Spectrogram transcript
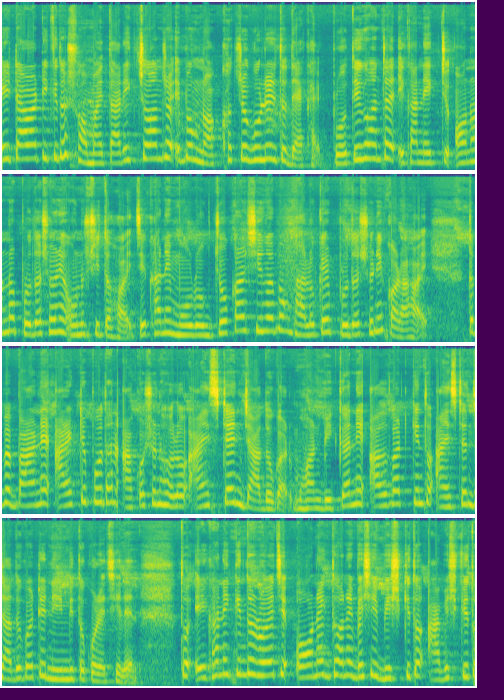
এই টাওয়ারটি কিন্তু সময়, তারিখ, চন্দ্র এবং নক্ষত্রগুলির তো দেখায়। প্রতি ঘন্টায় এখানে একটি অনন্য প্রদর্শনী অনুষ্ঠিত হয়, যেখানে মোরগ, জোকার সিংহ এবং ভালুকের প্রদর্শনী করা হয়। তবে বার্নের আরেকটি প্রধান আকর্ষণ হলো আইনস্টাইন জাদুঘর। মহান বিজ্ঞানী আলবার্ট কিন্তু আইনস্টাইন জাদুঘরটি নির্মিত করেছিলেন। তো এখানে কিন্তু রয়েছে অনেক ধরনের বেশি বিস্কৃত, আবিষ্কৃত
